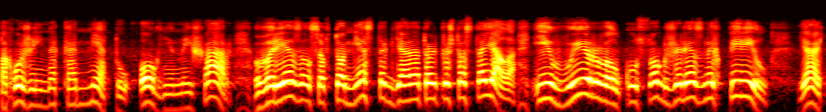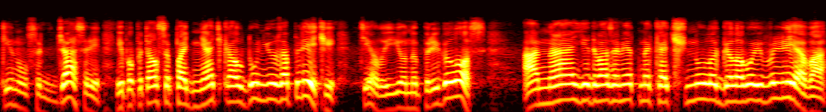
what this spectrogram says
Похожий на комету огненный шар врезался в то место, где она только что стояла, и вырвал кусок железных перил — Я кинулся к Джасре и попытался поднять колдунью за плечи. Тело ее напряглось. Она едва заметно качнула головой влево.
